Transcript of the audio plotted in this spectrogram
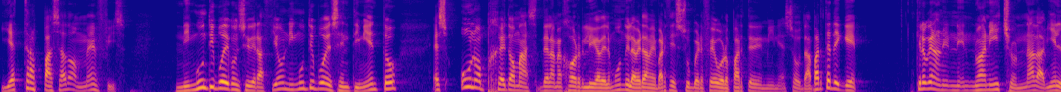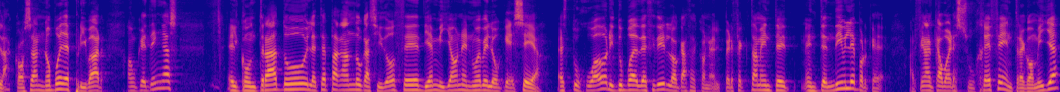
y es traspasado a Memphis. Ningún tipo de consideración, ningún tipo de sentimiento. Es un objeto más de la mejor liga del mundo y la verdad me parece súper feo por parte de Minnesota. Aparte de que creo que no, han hecho nada bien las cosas, no puedes privar, aunque tengas el contrato y le estés pagando casi 12, 10 millones, 9, lo que sea. Es tu jugador y tú puedes decidir lo que haces con él. Perfectamente entendible porque al fin y al cabo eres su jefe, entre comillas,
